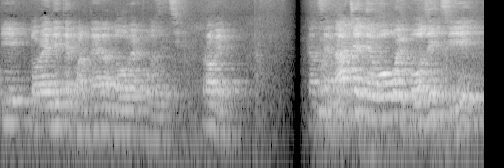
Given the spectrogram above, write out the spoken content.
i dovedite partnera do ove pozicije. Probajte. Kad se nađete u ovoj poziciji,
